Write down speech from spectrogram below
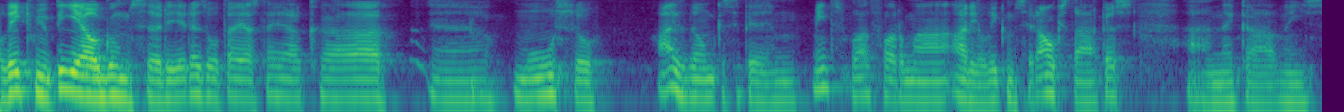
likmju pieaugums arī rezultējās tajā, ka eh, mūsu aizdevumi, kas ir pieejami Mītus platformā, arī likums ir augstākas eh, nekā viņas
